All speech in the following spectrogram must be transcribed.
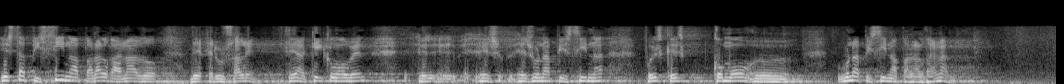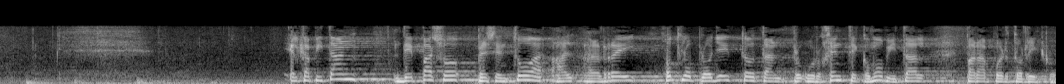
esta piscina para el ganado de Jerusalén. Eh, aquí, como ven, eh, es, una piscina, pues que es como una piscina para el ganado. El capitán, de paso, presentó al rey otro proyecto tan urgente como vital para Puerto Rico.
